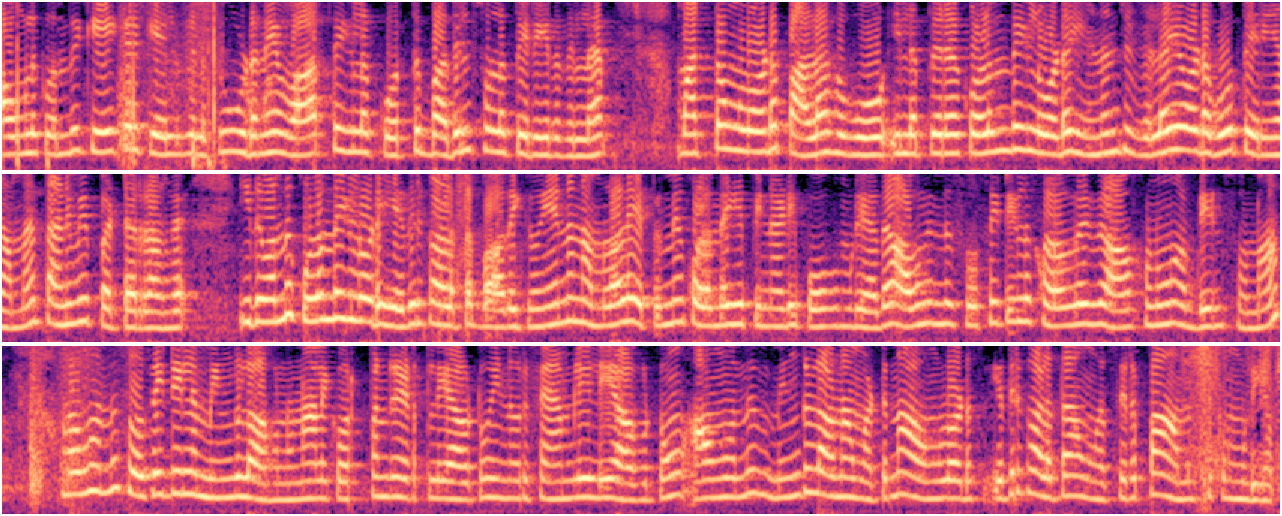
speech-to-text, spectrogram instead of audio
அவங்களுக்கு வந்து கேட்குற கேள்விகளுக்கு உடனே வார்த்தைகளை கோர்த்து பதில் சொல்ல தெரியறதில்ல. மற்றவங்களோட பழகவோ இல்லை பிற குழந்தைகளோட இணைஞ்சு விளையாடவோ தெரியாமல் தனிமைப்பட்டுறாங்க. இது வந்து குழந்தைகளோட எதிர்காலத்தை பாதிக்கும். ஏன்னா நம்மளால எப்பவுமே குழந்தைங்க பின்னாடி போக முடியாது. அவங்க இந்த சொசைட்டியில் சர்வைவ் ஆகணும் அப்படின்னு சொன்னால் அவங்க வந்து சொசைட்டியில் மிங்கிள் ஆகணும். நாளைக்கு ஒர்க் பண்ணுற இடத்துலே ஆகட்டும் இன்னொரு ஃபேமிலிலேயே ஆகட்டும் அவங்க வந்து மிங்கிள் ஆனால் மட்டும்தான் அவங்களோட எதிர்காலத்தை அவங்க சிறப்பாக அமைச்சிக்க முடியும்.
